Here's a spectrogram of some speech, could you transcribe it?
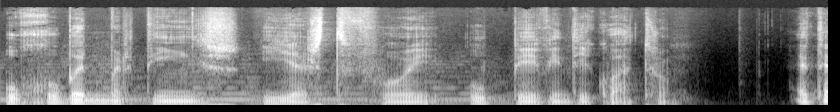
o Ruben Martins e este foi o P24. Até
